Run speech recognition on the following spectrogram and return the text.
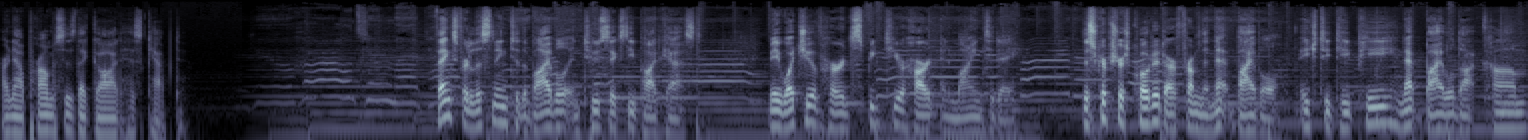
are now promises that God has kept. Thanks for listening to the Bible in 260 podcast. May what you have heard speak to your heart and mind today. The scriptures quoted are from the Net Bible, http netbible.com,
